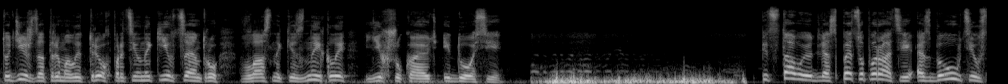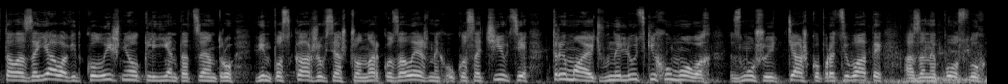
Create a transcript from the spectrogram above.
Тоді ж затримали трьох працівників центру. Власники зникли, їх шукають і досі. Підставою для спецоперації СБУвців стала заява від колишнього клієнта центру. Він поскаржився, що наркозалежних у Косачівці тримають в нелюдських умовах, змушують тяжко працювати, а за непослух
